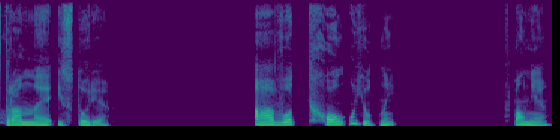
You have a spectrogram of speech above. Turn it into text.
Странная история. А вот холл уютный. Вполне.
